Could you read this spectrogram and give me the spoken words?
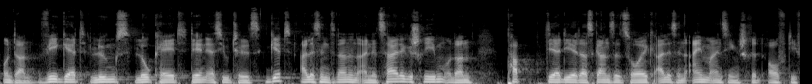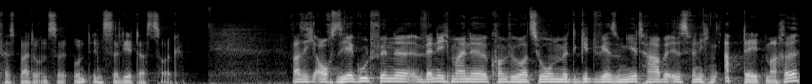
und dann wget, lynx, locate, dns-utils, git, alles hintereinander in eine Zeile geschrieben und dann pappt der dir das ganze Zeug alles in einem einzigen Schritt auf die Festplatte und installiert das Zeug. Was ich auch sehr gut finde, wenn ich meine Konfiguration mit Git versioniert habe, ist, wenn ich ein Update mache,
